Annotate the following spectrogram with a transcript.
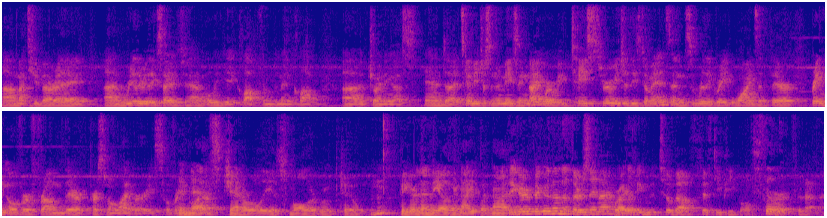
uh, Mathieu Barret, and really, really excited to have Olivier Clape from Domaine Clape. Uh, joining us, and uh, it's going to be just an amazing night where we taste through each of these domains and some really great wines that they're bringing over from their personal libraries over in And Cornas. that's generally a smaller group too, bigger than the other night, but not Bigger, bigger than the Thursday night. We're Right. looking to about 50 people Still, for, for that night.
